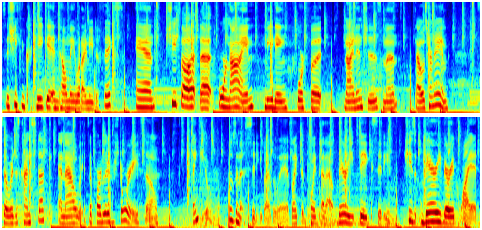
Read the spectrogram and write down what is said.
so she can critique it and tell me what I need to fix and she thought that 4'9, meaning 4 foot 9 inches, meant that was her name. So we're just kind of stuck, and now it's a part of their story, so thank you. I was in a city, by the way. I'd like to point that out. Very big city. She's very, very quiet.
